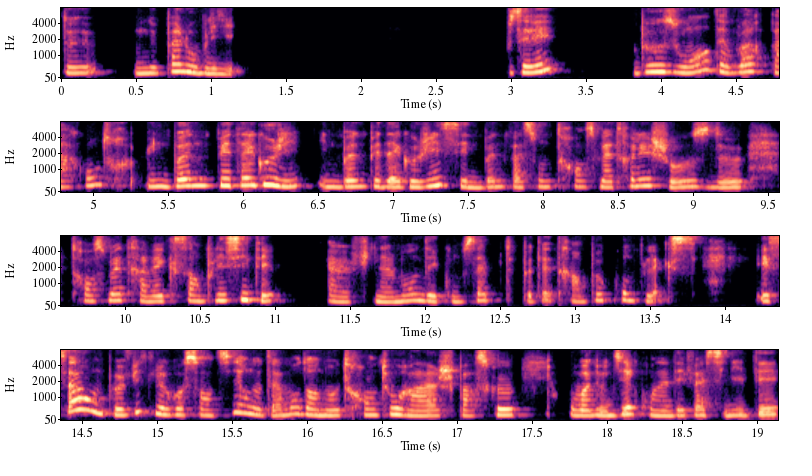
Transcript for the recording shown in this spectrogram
de ne pas l'oublier. Vous avez besoin d'avoir par contre une bonne pédagogie. Une bonne pédagogie, c'est une bonne façon de transmettre les choses, de transmettre avec simplicité, euh, finalement des concepts peut-être un peu complexes. Et ça, on peut vite le ressentir, notamment dans notre entourage, parce que on va nous dire qu'on a des facilités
